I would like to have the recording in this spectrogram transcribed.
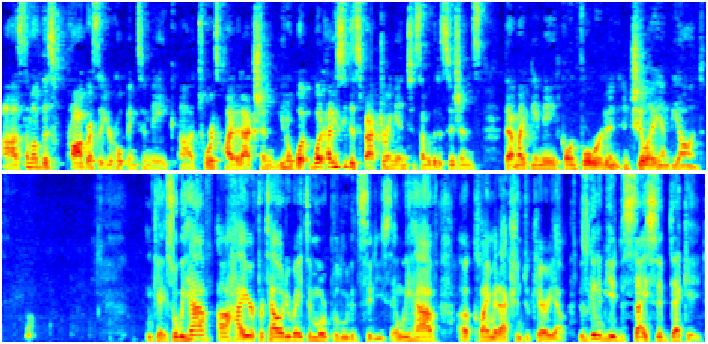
uh, some of this progress that you're hoping to make uh, towards climate action. You know, what, what, how do you see this factoring into some of the decisions that might be made going forward in, in Chile and beyond? Okay, so we have uh, higher fatality rates in more polluted cities, and we have uh, climate action to carry out. This is going to be a decisive decade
